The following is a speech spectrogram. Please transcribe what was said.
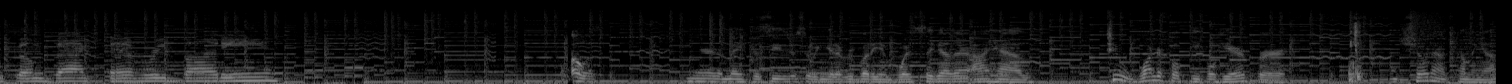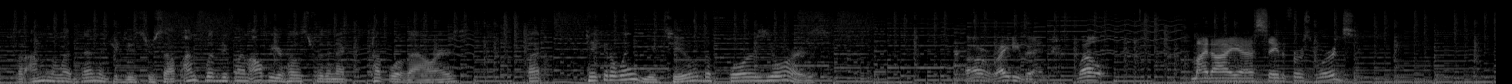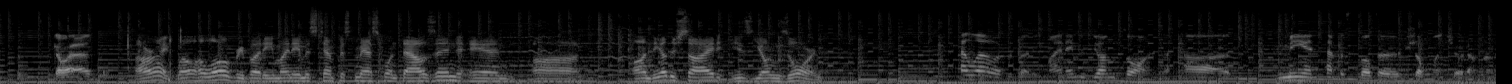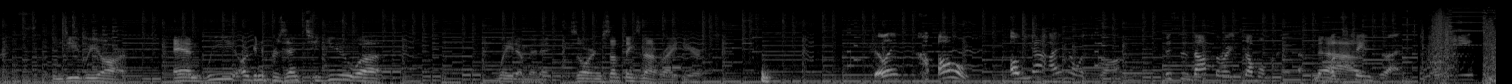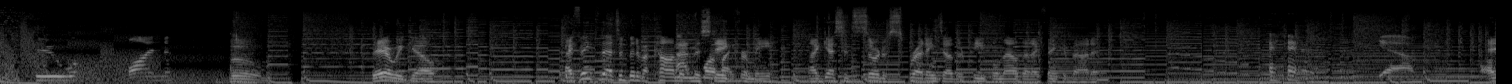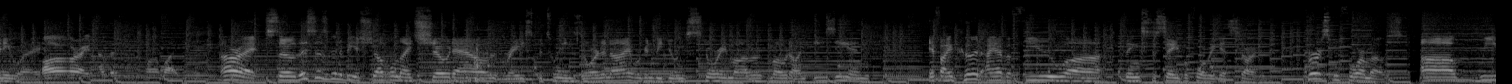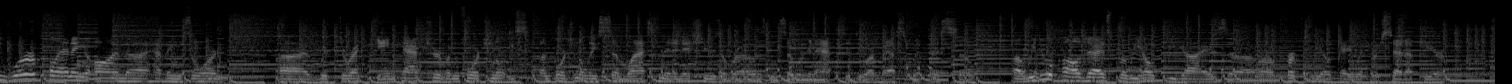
Welcome back, everybody. Oh. Here to make this easier so we can get everybody in voice together, I have two wonderful people here for a showdown coming up, but I'm gonna let them introduce yourself. I'm Flippity Flame, I'll be your host for the next couple of hours. But take it away, you two. The floor is yours. Alrighty then. Well, might I uh, say the first words? Go ahead. Alright, well, hello everybody. My name is Tempest Mask 1000, and uh, on the other side is Young Xorn. Hello, everybody. My name is Young Xorn. Uh, me and Tempest both are Shovel Showdown runners. Indeed, we are. And we are going to present to you. Uh... Wait a minute, Xorn, something's not right here. Really? Oh! Oh yeah, I know what's wrong. This is not the right Shovel Knight. Nah. Let's change that. Two, one. Boom. There we go. I think that's a bit of a common That's mistake for me. I guess it's sort of spreading to other people now that I think about it. yeah. Anyway. Alright, now this is more like. Alright, so this is going to be a Shovel Knight showdown race between Xorn and I. We're going to be doing story mode, mode on easy, and if I could, I have a few uh, things to say before we get started. First and foremost, uh, we were planning on uh, having Xorn uh, with direct game capture, but unfortunately, unfortunately, some last-minute issues arose, and so we're going to have to do our best with this. So uh, we do apologize, but we hope you guys uh, are perfectly okay with our setup here.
